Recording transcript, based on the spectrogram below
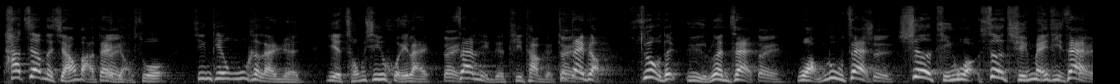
他这样的想法代表说，今天乌克兰人也重新回来占领了 TikTok，就代表所有的舆论战、对网络战、是社群网、社群媒体战。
